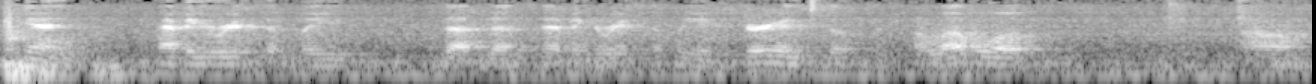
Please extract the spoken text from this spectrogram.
again, having recently that, having recently experienced a, a level of um,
